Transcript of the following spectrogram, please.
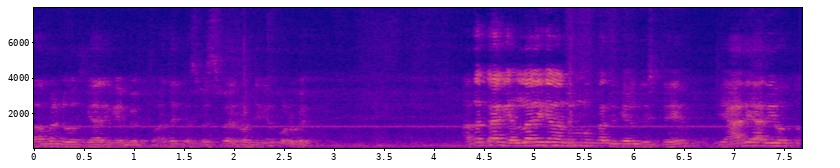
ಗೌರ್ಮೆಂಟ್ ವರ್ಕ್ ಯಾರಿಗೆ ಬೇಕು? ಅದಕ್ಕೆ ಸ್ಪೆಸಿಫೈಡ್ ರೋಡಿಗೆ ಕೊಡಬೇಕು. ಅದಕ್ಕಾಗಿ ಎಲ್ಲರಿಗೆ ನಾನು ನಿಮ್ಮ ಮುಖಾಂತರ ಕೇಳಿದಿಷ್ಟೇ ಯಾರ್ಯಾರು ಇವತ್ತು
